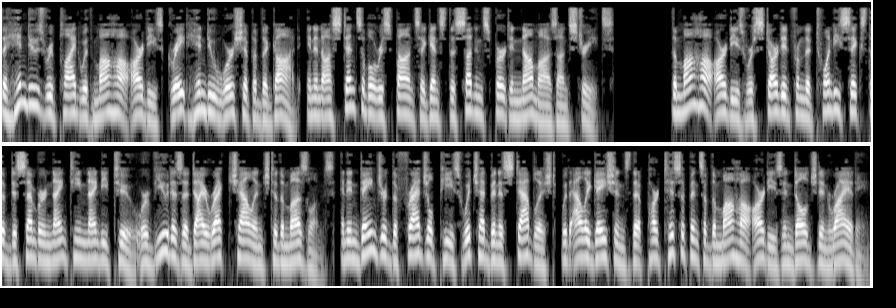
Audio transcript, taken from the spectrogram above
The Hindus replied with Maha Artis great Hindu worship of the god, in an ostensible response against the sudden spurt in namaz on streets. The Maha Artis were started from 26 December 1992 were viewed as a direct challenge to the Muslims, and endangered the fragile peace which had been established, with allegations that participants of the Maha Artis indulged in rioting.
